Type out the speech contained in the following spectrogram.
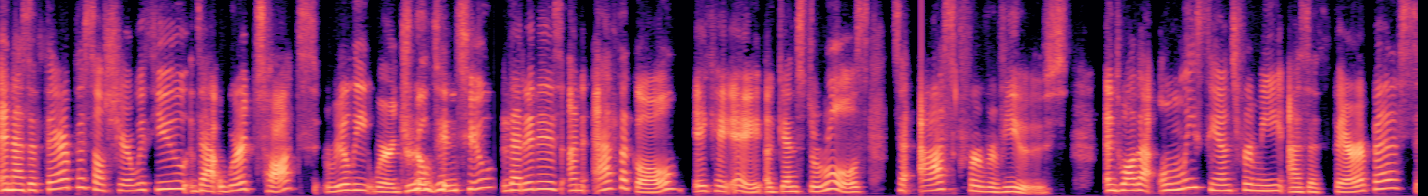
And as a therapist, I'll share with you that we're taught, really, we're drilled into that it is unethical, AKA against the rules, to ask for reviews. And while that only stands for me as a therapist,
